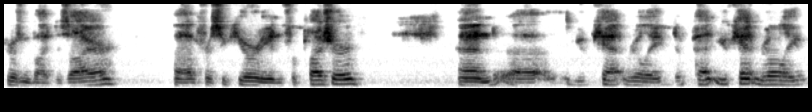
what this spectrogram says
driven by desire uh, for security and for pleasure, and uh, you can't really depend. You can't really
